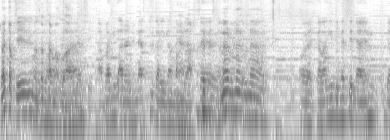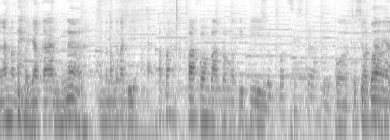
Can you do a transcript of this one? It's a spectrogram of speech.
Cocok sih nonton sama Cocok, keluarga ya. sih. Apalagi ada di Netflix lagi gampang Ya. diakses. Benar, benar, macam. benar. Oh ya, sekali lagi diingetin ya, ini jangan nonton bajakan. Benar. Nonton-nonton lah di apa platform-platform OTT. support system Support, support, Support. karya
